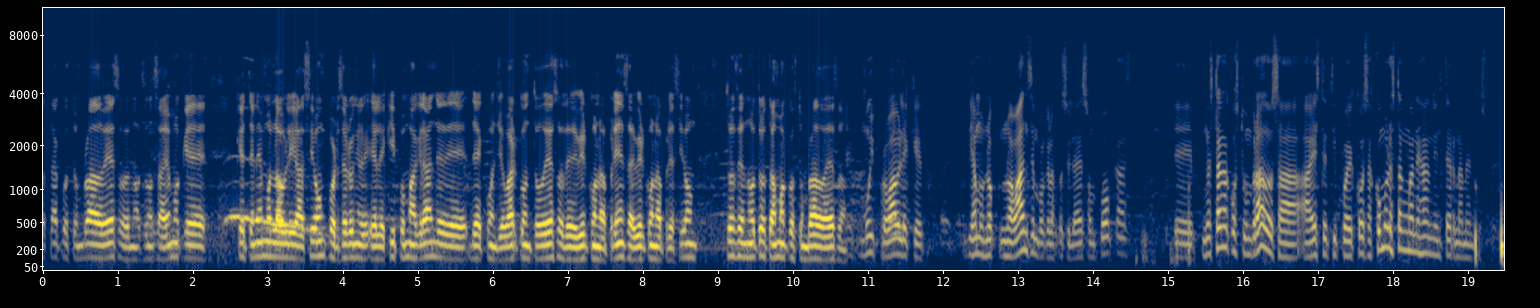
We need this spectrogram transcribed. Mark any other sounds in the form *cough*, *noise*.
está acostumbrado a eso, nosotros sabemos que, que tenemos la obligación por ser el, el equipo más grande de, de, conllevar con todo eso, de vivir con la prensa, de vivir con la presión, entonces nosotros estamos acostumbrados a eso. Es muy probable que digamos, no, no avancen porque las posibilidades son pocas, eh, no están acostumbrados a, a, este tipo de cosas, ¿cómo lo están manejando internamente ustedes?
